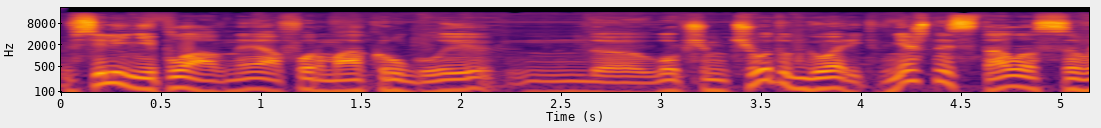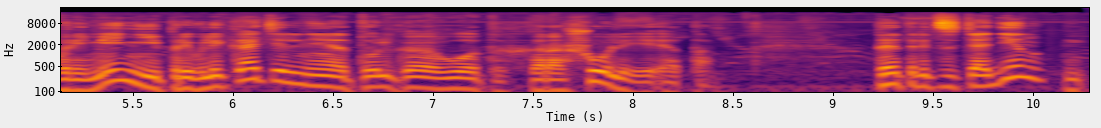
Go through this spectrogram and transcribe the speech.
Все линии плавные, а формы округлые. Да, в общем, чего тут говорить. Внешность стала современнее и привлекательнее, только вот хорошо ли это? Т-31,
